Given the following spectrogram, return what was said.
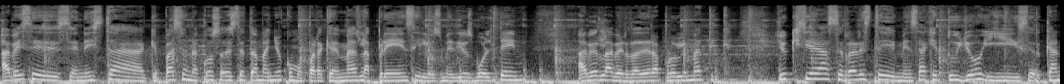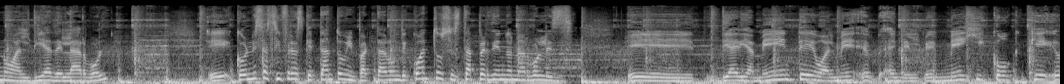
A veces en esta que pase una cosa de este tamaño como para que además la prensa y los medios volteen a ver la verdadera problemática. Yo quisiera cerrar este mensaje tuyo y cercano al Día del Árbol eh, con esas cifras que tanto me impactaron de cuánto se está perdiendo en árboles eh, diariamente o al en, el, México? ¿Qué,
